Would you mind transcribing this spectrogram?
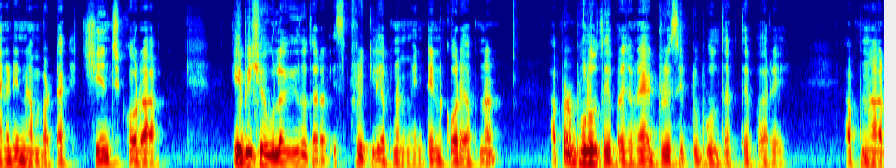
এনআইডি নাম্বারটাকে চেঞ্জ করা, এই বিষয়গুলো কিন্তু তারা স্ট্রিক্টলি আপনার মেনটেন করে আপনার। আপনার ভুল হতে পারে, যেমন অ্যাড্রেস একটু ভুল থাকতে পারে, আপনার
